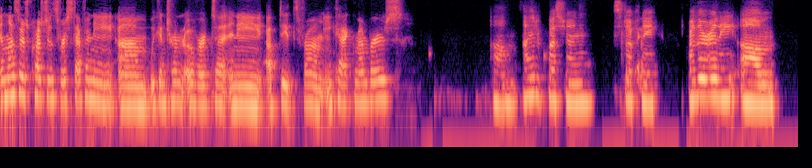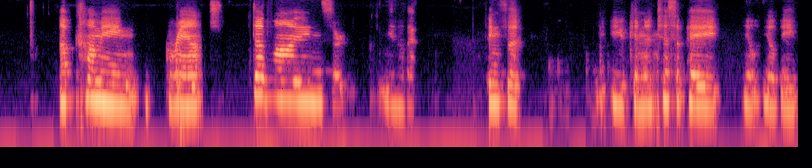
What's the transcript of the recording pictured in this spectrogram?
Unless there's questions for Stephanie, um, we can turn it over to any updates from ECAC members. Um, I had a question, Stephanie. Are there any um, upcoming grant deadlines or, you know, that things that you can anticipate you'll, you'll be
